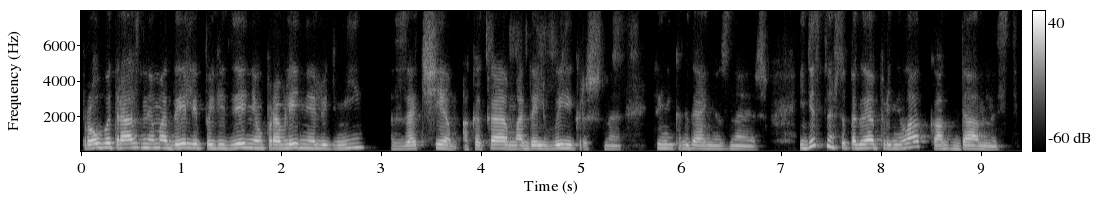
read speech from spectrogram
Пробовать разные модели поведения, управления людьми – Зачем? А какая модель выигрышная? Ты никогда не узнаешь. Единственное, что тогда я приняла как данность,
